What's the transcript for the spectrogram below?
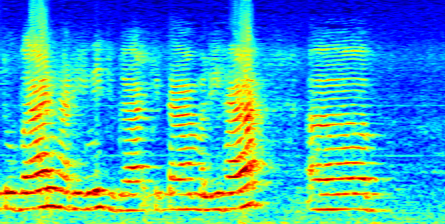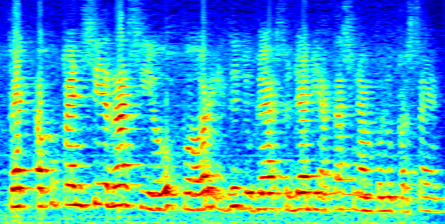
Tuban hari ini juga kita melihat uh, bed occupancy ratio BOR itu juga sudah di atas 60 persen.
